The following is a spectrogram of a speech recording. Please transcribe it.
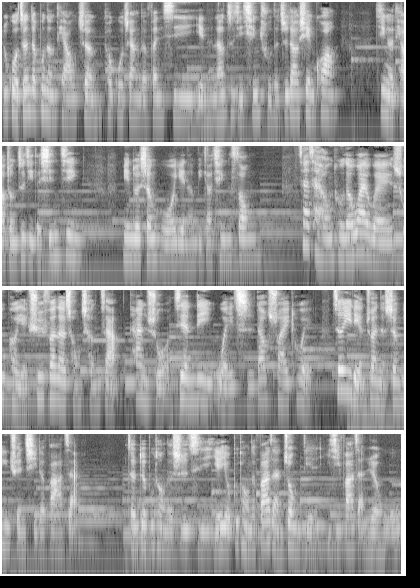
如果真的不能调整，透过这样的分析，也能让自己清楚的知道现况，进而调整自己的心境，面对生活也能比较轻松。在彩虹图的外围，Super 也区分了从成长、探索、建立、维持到衰退这一连串的生命全期的发展。针对不同的时期，也有不同的发展重点以及发展任务。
